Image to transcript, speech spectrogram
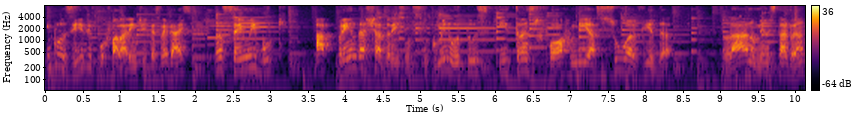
Inclusive, por falar em dicas legais, lancei o e-book Aprenda xadrez em 5 minutos e transforme a sua vida. Lá no meu Instagram,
